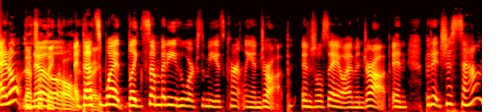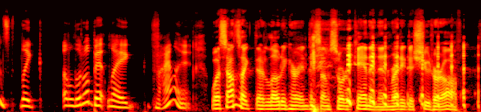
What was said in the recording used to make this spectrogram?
I don't That's know. That's what they call uh, it, That's right? what like somebody who works with me is currently in drop, and she'll say, "Oh, I'm in drop," and but it just sounds like a little bit like violent. Well, it sounds like they're loading her into some sort of cannon and ready to shoot her off.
